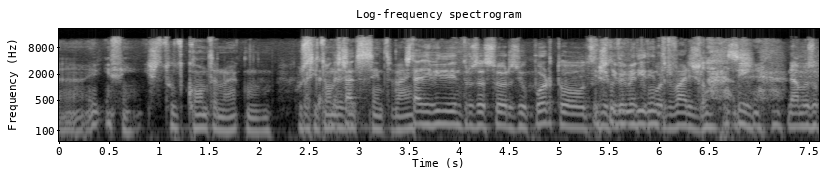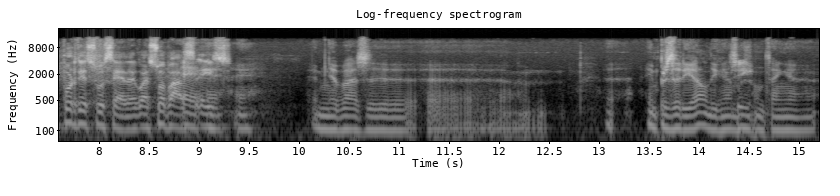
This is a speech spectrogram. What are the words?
Uh, enfim, isto tudo conta, não é? Como o sítio onde a gente se sente bem. Está dividido entre os Açores e o Porto ou definitivamente dividido entre vários lados? Sim, não, mas o Porto é a sua sede, agora a sua base, é, é, é isso? É. A minha base uh, uh, empresarial, digamos, Sim. onde tenho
